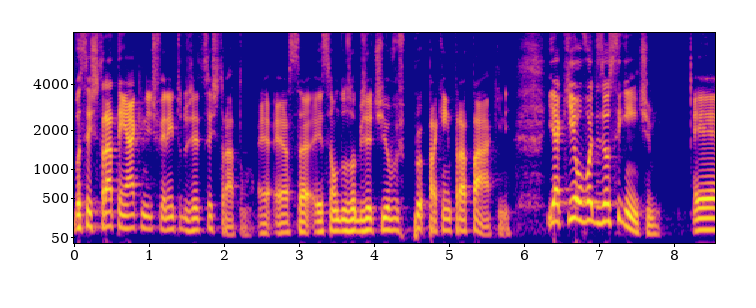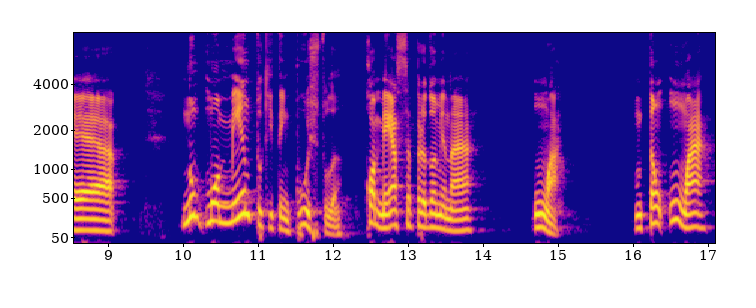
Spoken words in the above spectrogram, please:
vocês tratem acne diferente do jeito que vocês tratam. É, essa, esse é um dos objetivos para quem trata acne. E aqui eu vou dizer o seguinte: é, no momento que tem pústula, começa a predominar um A. Então, um A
